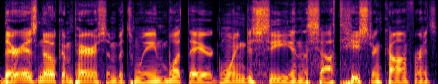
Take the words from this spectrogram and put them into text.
there is no comparison between what they are going to see in the Southeastern Conference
